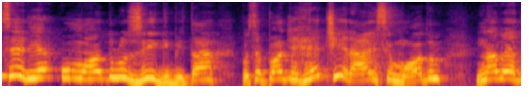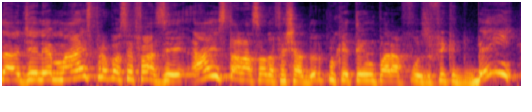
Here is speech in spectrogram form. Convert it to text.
seria o módulo Zigbee, tá? Você pode retirar esse módulo. Na verdade, ele é mais para você fazer a instalação da fechadura, porque tem um parafuso fica bem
